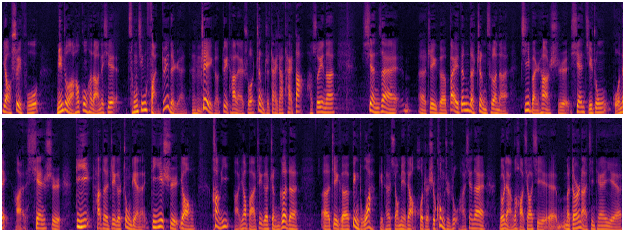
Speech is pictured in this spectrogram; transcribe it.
要说服。民主党和共和党那些曾经反对的人，这个对他来说政治代价太大啊，所以呢，现在呃这个拜登的政策呢，基本上是先集中国内啊，先是第一，他的这个重点呢，第一是要抗疫啊，要把这个整个的。呃，这个病毒啊，给它消灭掉，或者是控制住啊。现在有两个好消息，Moderna 今天也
